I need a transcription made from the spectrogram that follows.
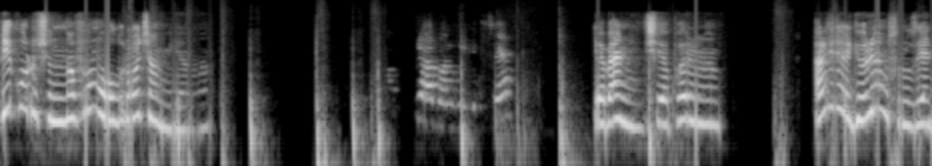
Bir kuruşun lafı mı olur hocam ya? Bir adam gelirse Ya ben şey yaparım. Arkadaşlar görüyor musunuz yani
